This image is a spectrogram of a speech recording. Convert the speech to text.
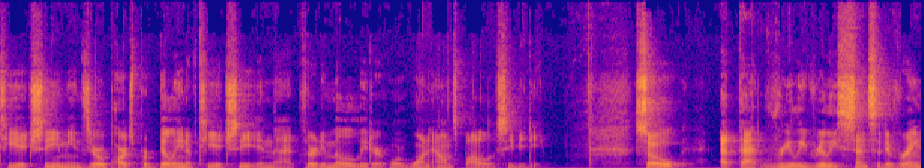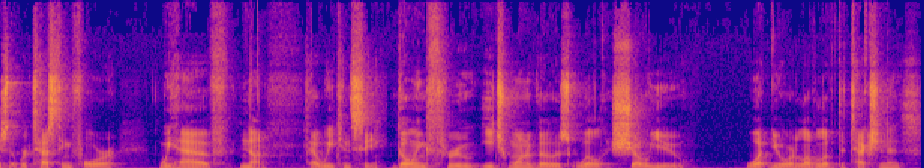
THC means zero parts per billion of THC in that 30 milliliter or one ounce bottle of CBD. So, at that really, really sensitive range that we're testing for, we have none that we can see. Going through each one of those will show you what your level of detection is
